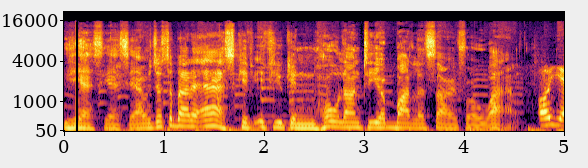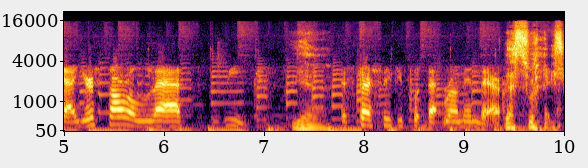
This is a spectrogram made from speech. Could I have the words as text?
Yes, yes, yeah. I was just about to ask if, if you can hold on to your bottle of sorrel for a while. Oh yeah, your sorrel lasts weeks, Yeah. especially if you put that rum in there. That's right.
